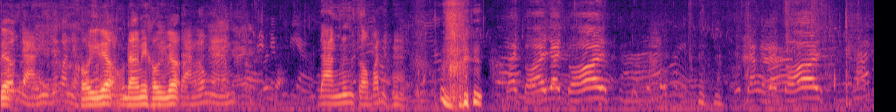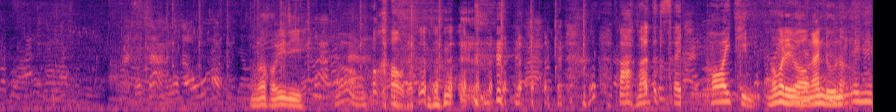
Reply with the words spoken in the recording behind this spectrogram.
เดี๋ยวเรื่องด่างนี่ใช่ไหมเนี่ยเขาอีกแล้วดังนี่เขาอีกแล้ว ด่างแล้วงามด่างหนึ่งสองพันห้ายายต่อยยายต่อยยังไงต่อยแล้วเขาอีดีโอ้เข้าเลยปากมาต้องใส่พลอยถิ่นเขาไม่ได้ออกงานดูเนาะเอ้ยนี่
